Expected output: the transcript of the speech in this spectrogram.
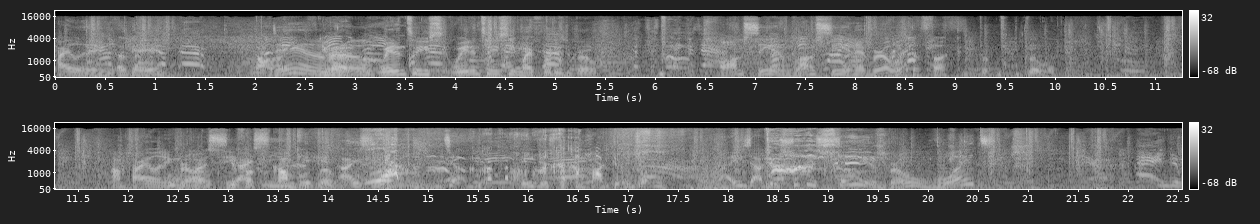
piloting. Okay. No, Damn, you gotta bro. wait until you see, wait until you see my footage, bro. Oh, I'm seeing, I'm seeing it, bro. What the fuck? Bro, I'm piloting, Boom, bro. I see, You're I fucking see, combo, you kicking. bro. I see. he just fucking hot. dude. He's out here Super Saiyan, bro. What? Hey,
